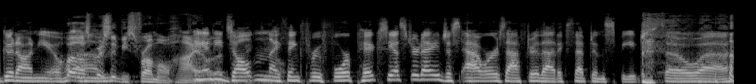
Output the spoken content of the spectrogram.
good on you. Well, Um, especially if he's from Ohio. Andy Dalton, I think, threw four picks yesterday, just hours after that acceptance speech. So, uh,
